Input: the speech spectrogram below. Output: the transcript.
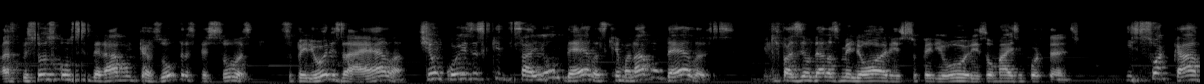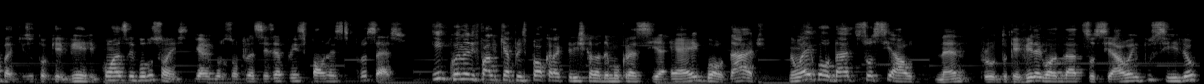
as pessoas consideravam que as outras pessoas superiores a ela tinham coisas que saíam delas, que emanavam delas, e que faziam delas melhores, superiores ou mais importantes. Isso acaba, diz o Tocqueville, com as revoluções. E a Revolução Francesa é a principal nesse processo. E quando ele fala que a principal característica da democracia é a igualdade, não é igualdade social, né? Para o Tocqueville, a igualdade social é impossível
